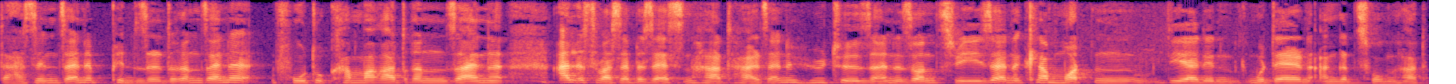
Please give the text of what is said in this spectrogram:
da sind seine Pinsel drin, seine Fotokamera drin, seine, alles was er besessen hat, halt seine Hüte, seine sonst wie, seine Klamotten, die er den Modellen angezogen hat.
